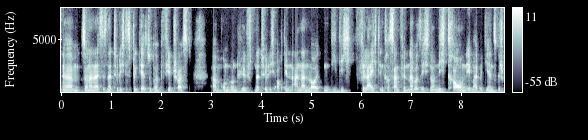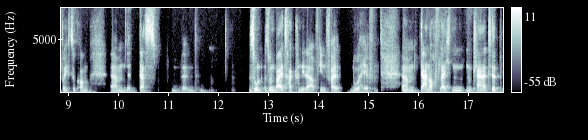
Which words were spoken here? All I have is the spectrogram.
ähm, sondern das ist natürlich, das bringt ja super viel Trust ähm, und, und hilft natürlich auch den anderen Leuten, die dich vielleicht interessant finden, aber sich noch nicht trauen, eben halt mit dir ins Gespräch zu kommen, ähm, das äh, so, so ein Beitrag kann dir da auf jeden Fall nur helfen. Ähm, da noch vielleicht ein, ein kleiner Tipp,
